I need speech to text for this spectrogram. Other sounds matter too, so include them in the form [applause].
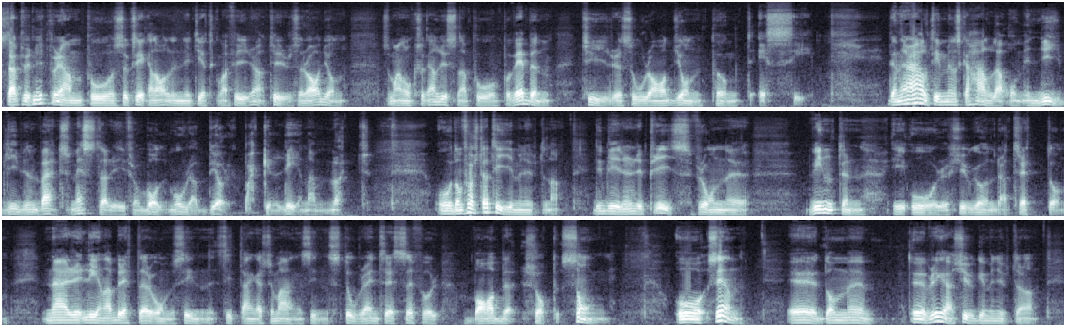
Start för ett nytt program på succékanalen 91,4, Tyresöradion. Som man också kan lyssna på på webben, tyresoradion.se. Den här halvtimmen ska handla om en nybliven världsmästare från Bollmora, Björkbacken, Lena Mört. Och de första tio minuterna, det blir en repris från eh, vintern i år 2013 när Lena berättar om sin, sitt engagemang, sin stora intresse för barbershop-sång. Och sen, eh, de eh, övriga 20 minuterna,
